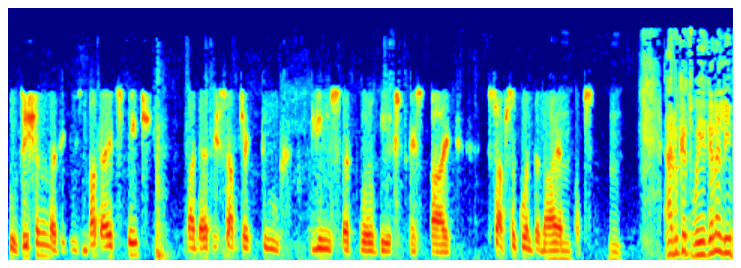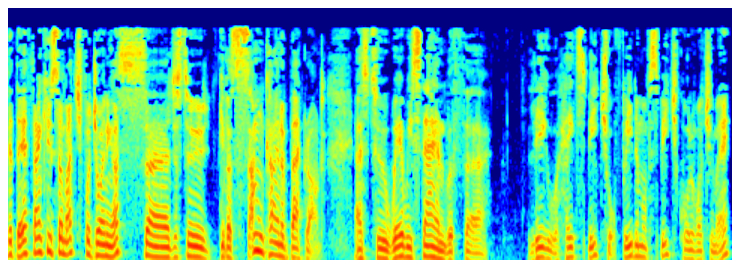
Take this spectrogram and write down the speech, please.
position that it is not hate speech, but that is subject to views that will be expressed by subsequent higher courts. Advocate, we're going to leave it there. Thank you so much for joining us, uh, just to give us some kind of background as to where we stand with uh, legal hate speech or freedom of speech, call it what you may.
